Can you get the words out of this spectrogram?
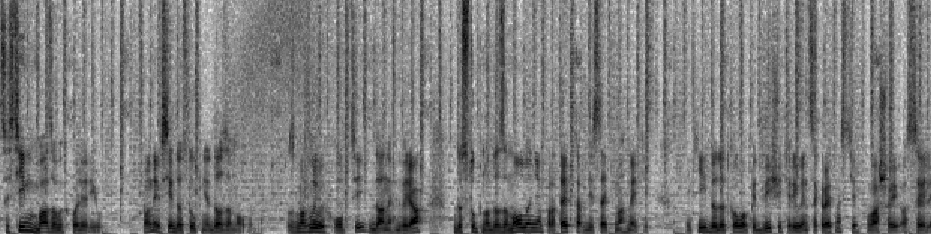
Це 7 базових кольорів. Вони всі доступні до замовлення. З можливих опцій в даних дверях доступно до замовлення протектор Dissect Magnetic, який додатково підвищить рівень секретності вашої оселі.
